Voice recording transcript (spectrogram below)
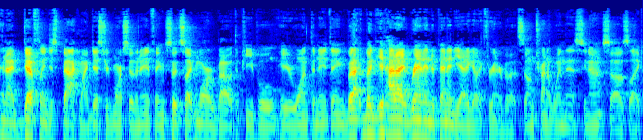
and I definitely just back my district more so than anything. So it's like more about what the people here want than anything. But but if, had I ran independent, yeah, I'd get like 300 votes. So I'm trying to win this, you know. So I was like,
